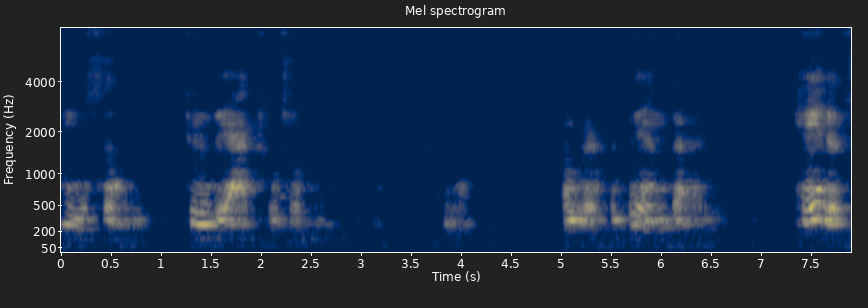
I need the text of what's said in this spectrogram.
he was selling to the actual children. Over there. But then that Candus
